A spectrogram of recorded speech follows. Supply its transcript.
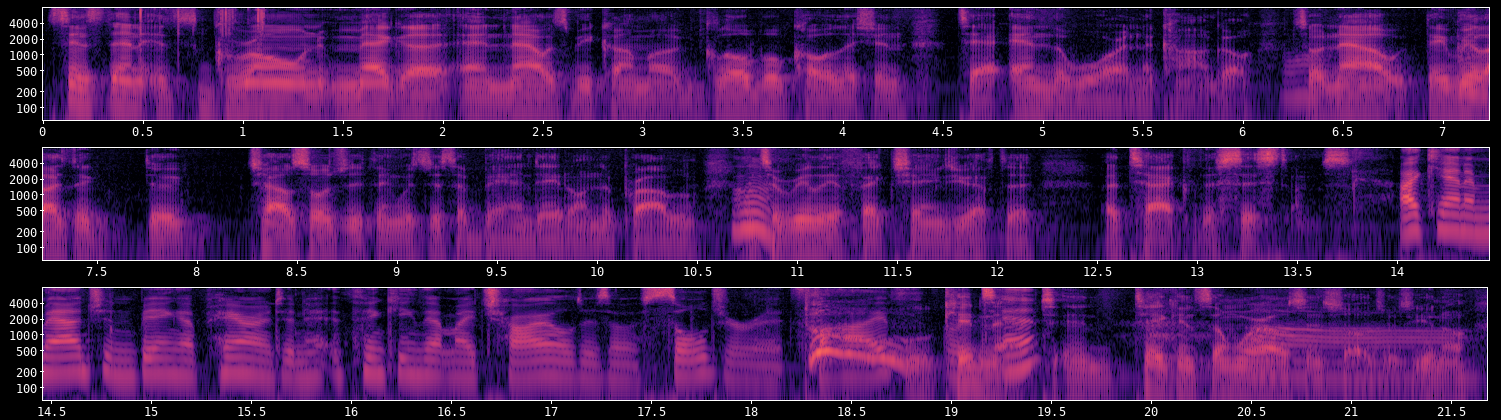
Since then, it's grown mega, and now it's become a global coalition to end the war in the Congo. So now they realize that the child soldier thing was just a band aid on the problem. And to hmm. really affect change, you have to attack the systems. I can't imagine being a parent and thinking that my child is a soldier at five Ooh, kidnapped 10. and taken somewhere else in soldiers. You know, ah.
